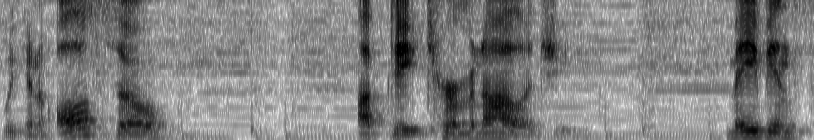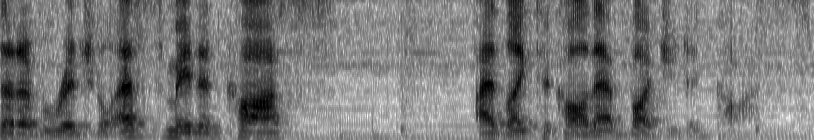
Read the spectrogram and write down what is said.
We can also update terminology. Maybe instead of original estimated costs, I'd like to call that budgeted costs.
